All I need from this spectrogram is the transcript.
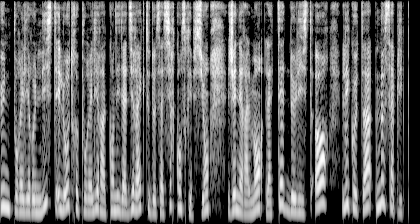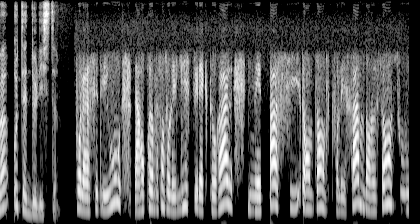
une pour élire une liste et l'autre pour élire un candidat direct de sa circonscription, généralement la tête de liste. Or, les quotas ne s'appliquent pas aux têtes de liste pour la CDU, la représentation sur les listes électorales n'est pas si tentante pour les femmes dans le sens où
